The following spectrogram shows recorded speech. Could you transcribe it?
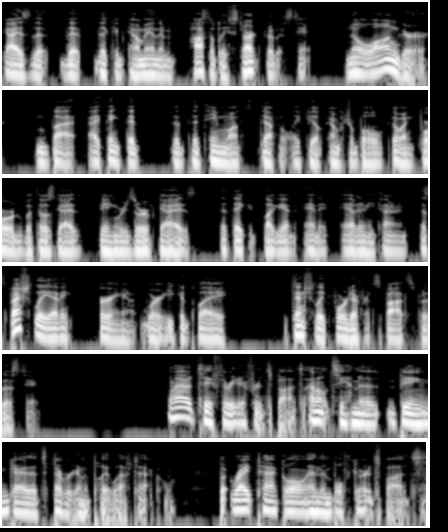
guys that that that could come in and possibly start for this team. No longer, but I think that the, the team wants to definitely feel comfortable going forward with those guys being reserve guys that they could plug in at, at any time. Especially, I think Curhan, where he could play potentially four different spots for this team. I would say three different spots. I don't see him as being a guy that's ever going to play left tackle, but right tackle and then both guard spots.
